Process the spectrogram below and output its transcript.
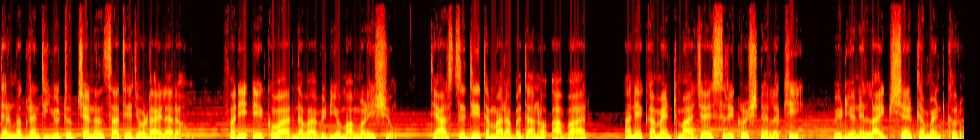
ધર્મગ્રંથ યુટ્યુબ ચેનલ સાથે જોડાયેલા રહો. ફરી એકવાર નવા વિડીયોમાં મળીશું. ત્યાર સુધી તમારા બધાનો આભાર અને કમેન્ટમાં જય શ્રી કૃષ્ણ લખી વિડીયોને લાઇક શેર, કમેન્ટ કરો.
